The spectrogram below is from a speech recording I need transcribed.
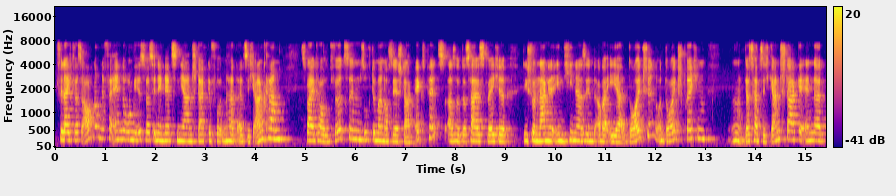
Vielleicht, was auch noch eine Veränderung ist, was in den letzten Jahren stattgefunden hat, als ich ankam, 2014 suchte man noch sehr stark Expats, also das heißt, welche, die schon lange in China sind, aber eher Deutschen und Deutsch sprechen. Das hat sich ganz stark geändert.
